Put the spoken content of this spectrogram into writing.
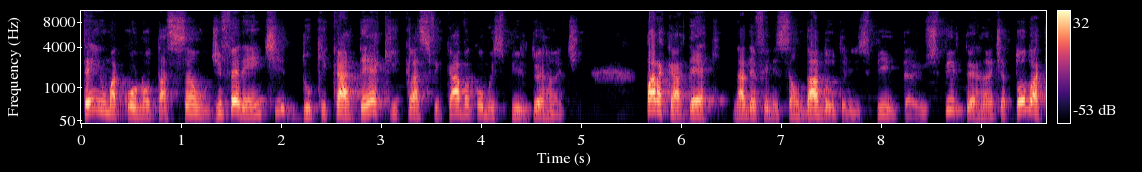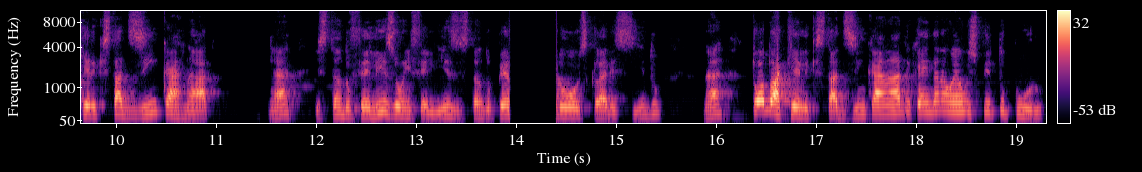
tem uma conotação diferente do que Kardec classificava como espírito errante. Para Kardec, na definição da doutrina espírita, o espírito errante é todo aquele que está desencarnado, né? estando feliz ou infeliz, estando perdido ou esclarecido, né? todo aquele que está desencarnado e que ainda não é um espírito puro.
